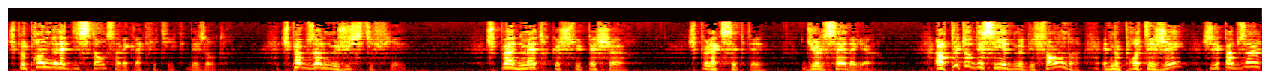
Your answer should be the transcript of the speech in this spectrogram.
Je peux prendre de la distance avec la critique des autres. Je n'ai pas besoin de me justifier. Je peux admettre que je suis pécheur. Je peux l'accepter. Dieu le sait d'ailleurs. Alors plutôt que d'essayer de me défendre et de me protéger, je n'ai pas besoin.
